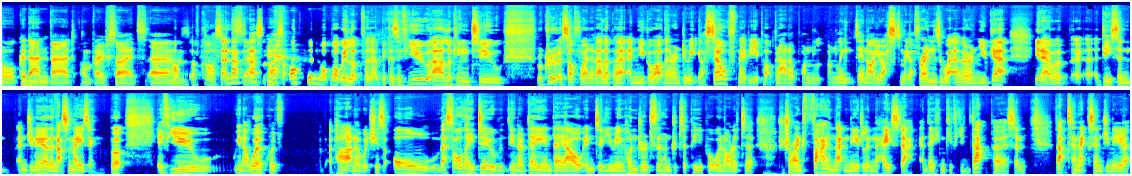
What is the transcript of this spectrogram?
for good and bad on both sides. Um, of, course, of course, and that's so, that's, yeah. that's often what, what we look for though, because if you are looking to recruit a software developer and you go out there and do it yourself, maybe you put up an ad up on, on LinkedIn or you ask some of your friends or whatever, and you get you know a, a decent engineer, then that's amazing. But if you you know work with a partner which is all that's all they do you know day in day out interviewing hundreds and hundreds of people in order to to try and find that needle in the haystack and they can give you that person that 10x engineer.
